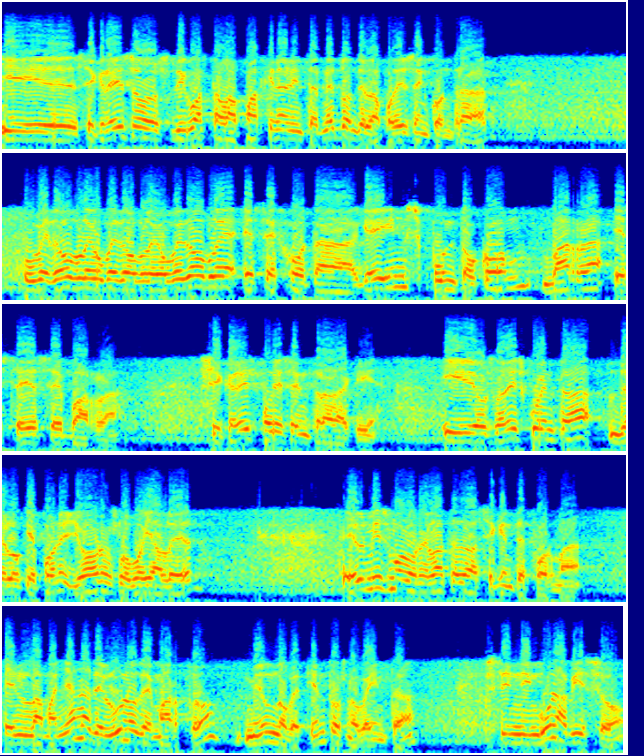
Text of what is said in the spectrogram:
y si queréis os digo hasta la página en internet donde la podéis encontrar. www.sjgames.com barra ss barra. Si queréis podéis entrar aquí. Y os daréis cuenta de lo que pone. Yo ahora os lo voy a leer. Él mismo lo relata de la siguiente forma en la mañana del 1 de marzo 1990, sin ningún aviso,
